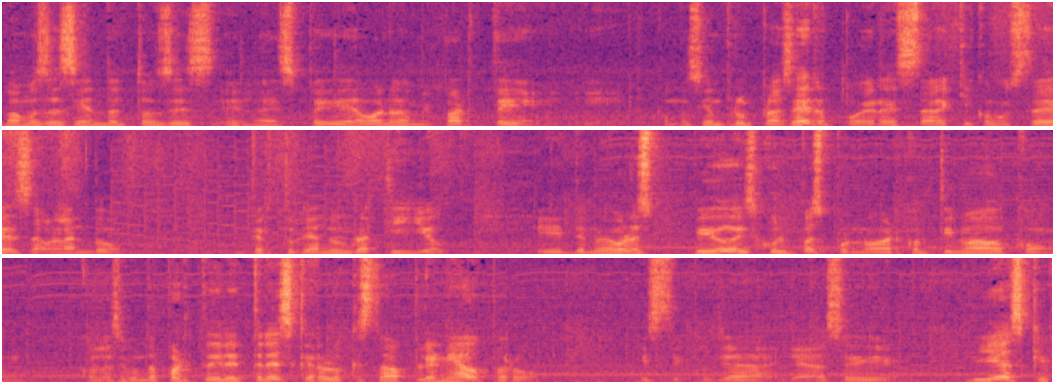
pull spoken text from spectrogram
vamos haciendo entonces en la despedida. Bueno, de mi parte, eh, como siempre, un placer poder estar aquí con ustedes hablando, tertuliando un ratillo. Eh, de nuevo les pido disculpas por no haber continuado con, con la segunda parte de E3, que era lo que estaba planeado, pero este, pues ya, ya hace días que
